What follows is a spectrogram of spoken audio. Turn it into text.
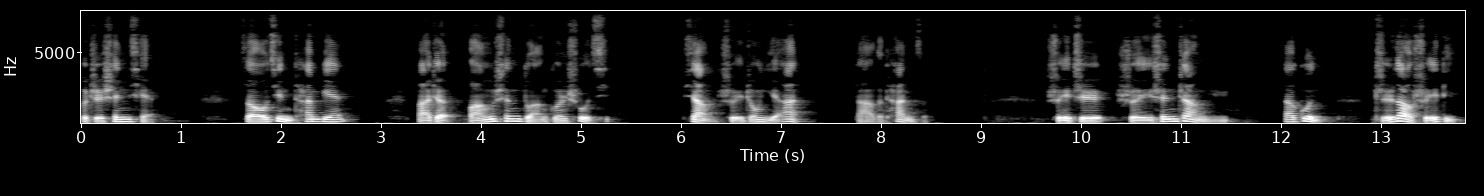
不知深浅，走进滩边，把这防身短棍竖起，向水中一按，打个探子。谁知水深丈余，那棍直到水底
